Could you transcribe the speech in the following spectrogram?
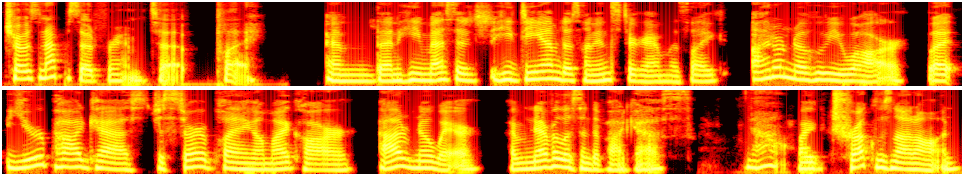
chose an episode for him to play. And then he messaged, he DM'd us on Instagram. Was like, I don't know who you are, but your podcast just started playing on my car out of nowhere. I've never listened to podcasts. No. My truck was not on.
